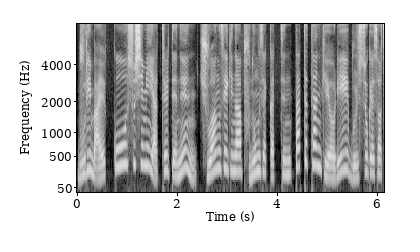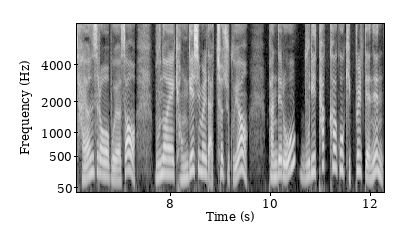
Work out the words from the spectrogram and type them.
물이 맑고 수심이 얕을 때는 주황색이나 분홍색 같은 따뜻한 계열이 물속에서 자연스러워 보여서 문어의 경계심을 낮춰주고요. 반대로 물이 탁하고 깊을 때는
